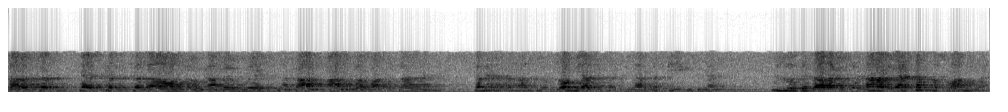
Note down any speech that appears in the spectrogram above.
سارت کر کیس چلا اور جو ہنگامے ہوئے کتنا کام کام ہوا پاکستان میں چلے جو بھی آپ حرکت کی کسی نے بزرگ کے تعالیٰ کے نعرہ لگایا، سب کا سوال ہوا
